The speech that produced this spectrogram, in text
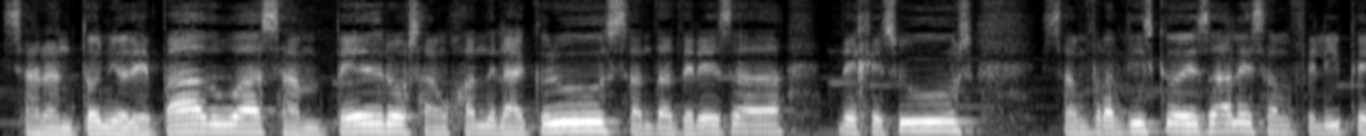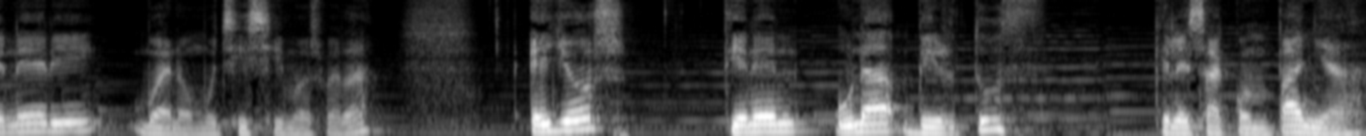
San Antonio de Padua, San Pedro, San Juan de la Cruz, Santa Teresa de Jesús, San Francisco de Sales, San Felipe Neri, bueno, muchísimos, ¿verdad? Ellos tienen una virtud que les acompaña,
